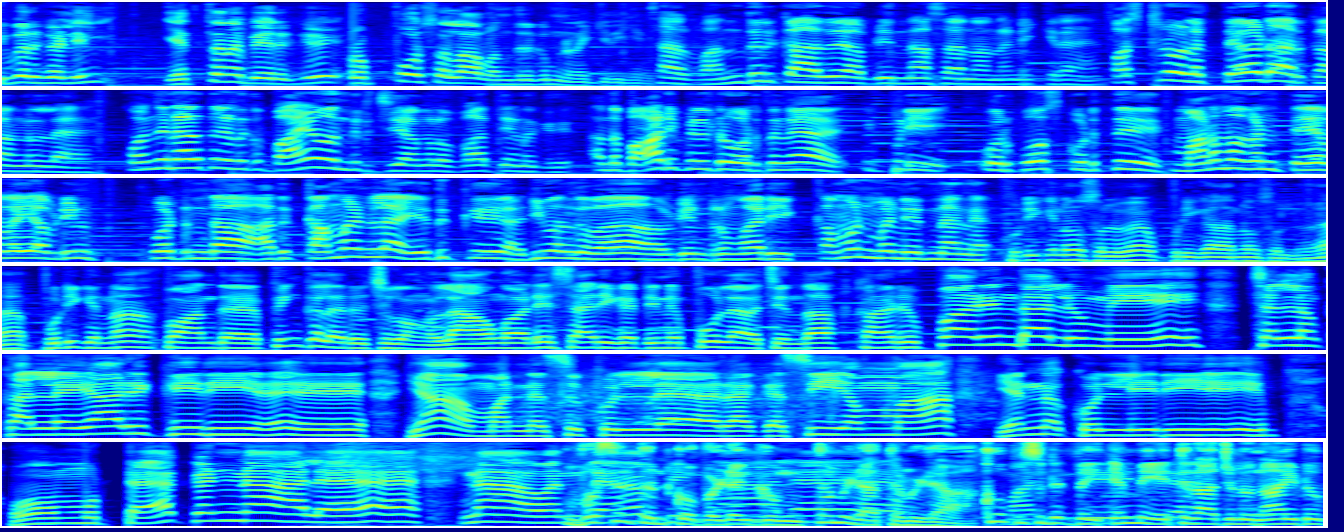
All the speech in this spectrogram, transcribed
இவர்களில் எத்தனை பேருக்கு ப்ரொப்போசலா வந்திருக்கும்னு நினைக்கிறீங்க? சார் வந்திருக்காது அப்படின்னு தான் சார் நான் நினைக்கிறேன். ஃபர்ஸ்ட் ரோல தேர்டா இருக்காங்கல்ல. கொஞ்ச நேரத்துல எனக்கு பயம் வந்துருச்சு அவங்கள பார்த்து எனக்கு. அந்த பாடி பில்டர் ஒருத்தங்க இப்படி ஒரு போஸ்ட் கொடுத்து மணமகன் தேவை அப்படின்னு போட்டிருந்தா அது கமெண்ட்ல எதுக்கு அடிவாங்கவா அப்படின்ற மாதிரி கமெண்ட் பண்ணியிருந்தாங்க. பிடிக்கணும் சொல்லுவேன் பிடிக்காதுன்னு சொல்லுவேன். பிடிக்கும்னா இப்போ அந்த பிங்க் கலர் வச்சுக்கோங்களேன். அவங்க அப்படியே சாரி கட்டின்னு பூல வச்சிருந்தா கருப்பா இருந்தாலுமே செல்லம் கல்லையா இருக்கிறியே. ஏன் மனசுக்குள்ள ரகசியம்மா என்ன கொல்லிரியே? ஓ முட்டை கண்ணால நான் வந்து வசந்தன் கோ வழங்கும் தமிழா. தமிழா கோ பை எம் ஏ நாயுடு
